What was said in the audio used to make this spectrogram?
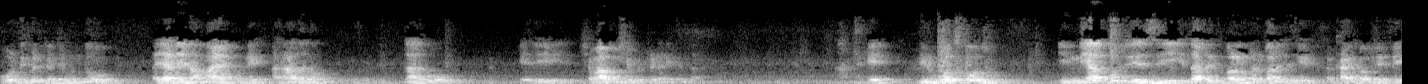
కోర్టుకి వెళ్ళి కట్టే ముందు అయ్యా నేను అమాయకుడిని అనాథను. నాకు ఇది క్షమాభిక్ష పెట్టాడు ఆయన కింద. అంటే మీరు పోల్చుకోవచ్చు. ఇన్ని అప్పులు చేసి ఇతర పాలన పరిపాలన చేసి కార్యక్రమం చేసి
